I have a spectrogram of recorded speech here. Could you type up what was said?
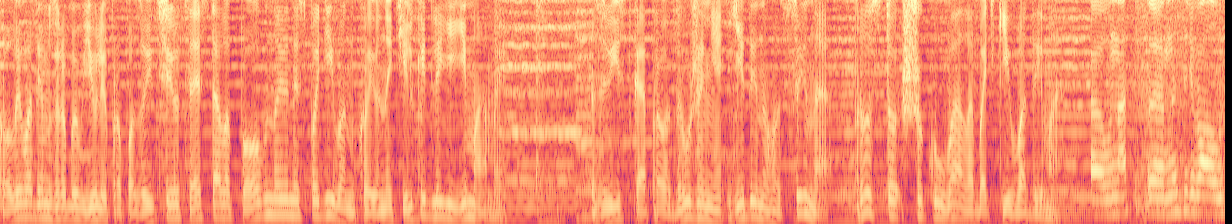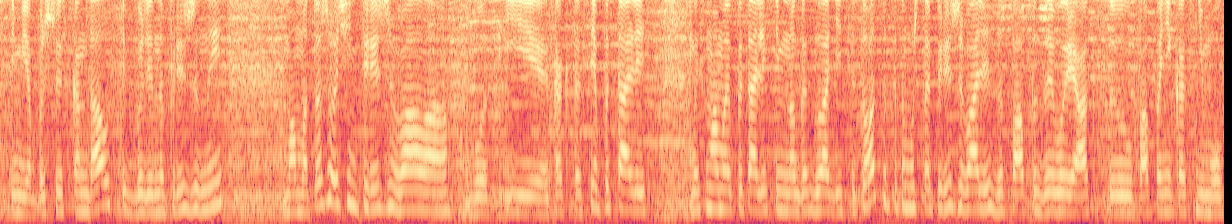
Коли Вадим зробив Юлі пропозицію, це стало повною несподіванкою не тільки для її мами. Звістка про одруження єдиного сина просто шокувала батьків Вадима. У нас э, назревал в семье большой скандал, все были напряжены. Мама тоже очень переживала. Вот, и как-то все пытались, мы с мамой пытались немного сгладить ситуацию, потому что переживали за папу, за его реакцию. Папа никак не мог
